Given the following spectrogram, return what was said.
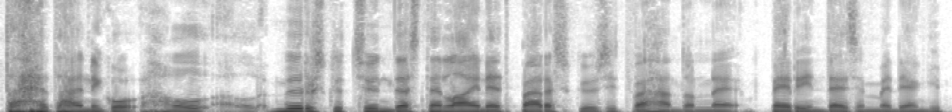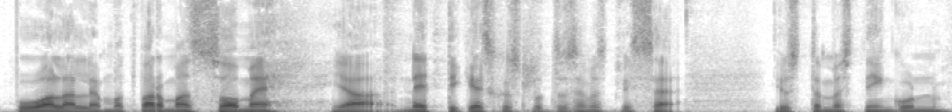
tai, tai niin kuin myrskyt syntyy sitten laineet pärskyy sitten vähän tonne perinteisen mediankin puolelle, mutta varmaan some ja nettikeskustelut on semmoista, missä just tämmöistä niin kuin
